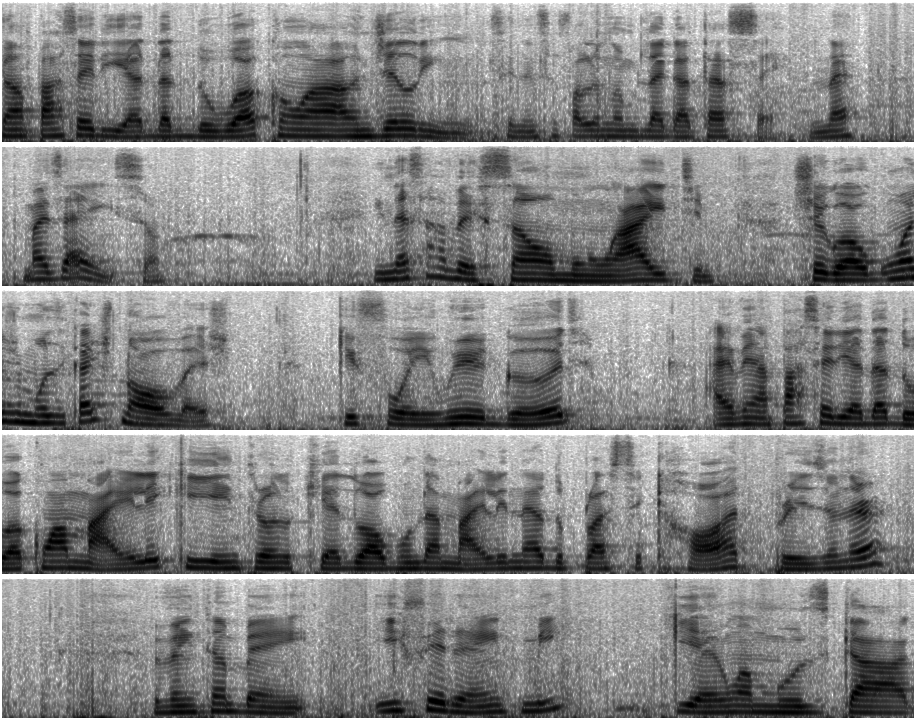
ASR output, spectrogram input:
Que é uma parceria da Dua com a Angeline. Não sei nem se eu falei o nome da gata certo, né? Mas é isso. E nessa versão Moonlight chegou algumas músicas novas. Que foi We're Good. Aí vem a parceria da Dua com a Miley, que entrou que é do álbum da Miley, né? Do Plastic Heart, Prisoner. Vem também If It Ain't Me, que é uma música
